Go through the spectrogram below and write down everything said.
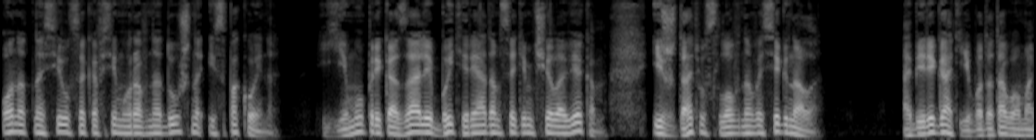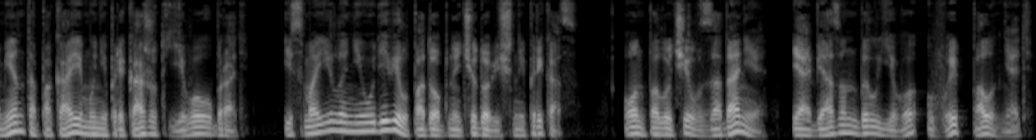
Он относился ко всему равнодушно и спокойно. Ему приказали быть рядом с этим человеком и ждать условного сигнала. Оберегать его до того момента, пока ему не прикажут его убрать. Исмаила не удивил подобный чудовищный приказ. Он получил задание и обязан был его выполнять.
